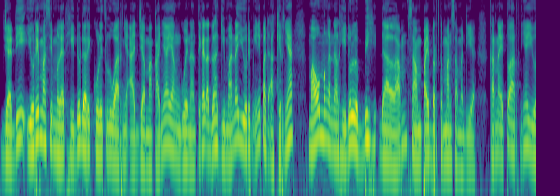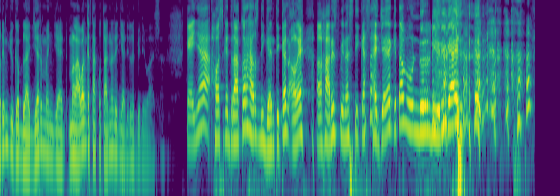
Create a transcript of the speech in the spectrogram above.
Jadi Yurim masih melihat Hido dari kulit luarnya aja. Makanya yang gue nantikan adalah gimana Yurim ini pada akhirnya mau mengenal Hido lebih dalam sampai berteman sama dia. Karena itu artinya Yurim juga belajar menjadi melawan ketakutannya dan jadi lebih dewasa. Kayaknya host ke Drakor harus digantikan oleh eh, Haris Pinastika saja ya. Kita mundur diri guys.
